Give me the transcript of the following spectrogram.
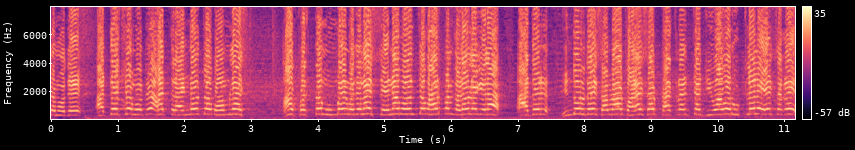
अध्यक्ष महोदय अध्यक्ष महोदय हा त्र्याण्णवचा बॉम्बलास्ट हा फक्त मुंबईमध्ये नाही सेना भवनच्या बाहेर पण घडवला गेला. आदर हिंदू हृदय सम्राट बाळासाहेब ठाकरेंच्या जीवावर उठलेले हे सगळे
